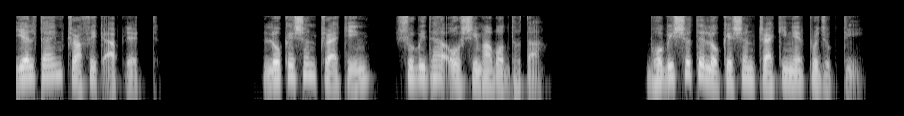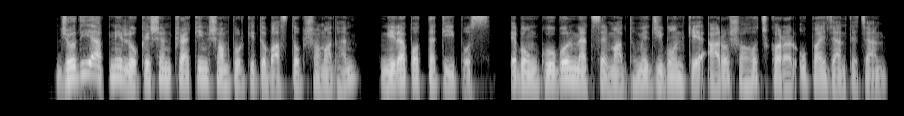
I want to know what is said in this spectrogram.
Real time traffic update. Location tracking, সুবিধা ও সীমাবদ্ধতা। ভবিষ্যতে লোকেশন ট্র্যাকিংয়ের প্রযুক্তি। যদি আপনি লোকেশন ট্র্যাকিং সম্পর্কিত বাস্তব সমাধান, নিরাপত্তা টিপস এবং গুগল ম্যাপসের মাধ্যমে জীবনকে আরও সহজ করার উপায় জানতে চান,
